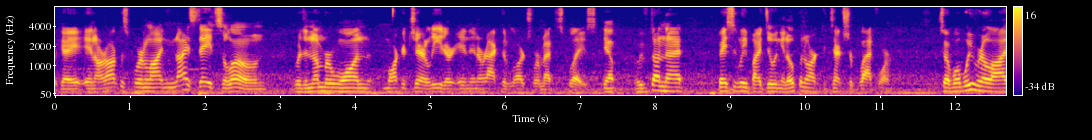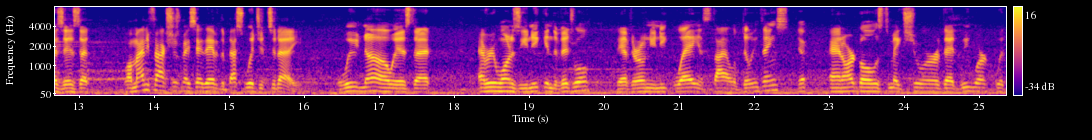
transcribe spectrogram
Okay, in our AQUOS BOARD line, in the United States alone, we're the number one market share leader in interactive large format displays. Yep. We've done that basically by doing an open architecture platform. So what we realize is that while manufacturers may say they have the best widget today, what we know is that everyone is a unique individual. They have their own unique way and style of doing things. Yep. And our goal is to make sure that we work with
